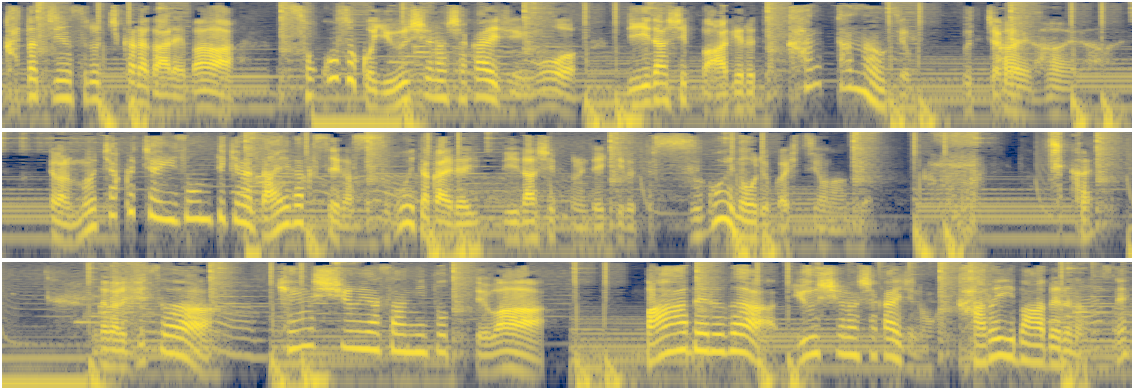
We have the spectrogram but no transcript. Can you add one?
形にする力があれば、そこそこ優秀な社会人をリーダーシップを上げるって簡単なんですよ、ぶっちゃけ。はいはいはい。だからむちゃくちゃ依存的な大学生がすごい高いリーダーシップにできるってすごい能力が必要なんですよ。近い。だから実は、研修屋さんにとっては、バーベルが優秀な社会人の方が軽いバーベルなんですね。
